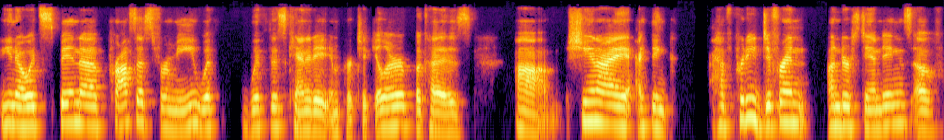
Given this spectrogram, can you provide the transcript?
you know, it's been a process for me with with this candidate in particular because um, she and I, I think, have pretty different understandings of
